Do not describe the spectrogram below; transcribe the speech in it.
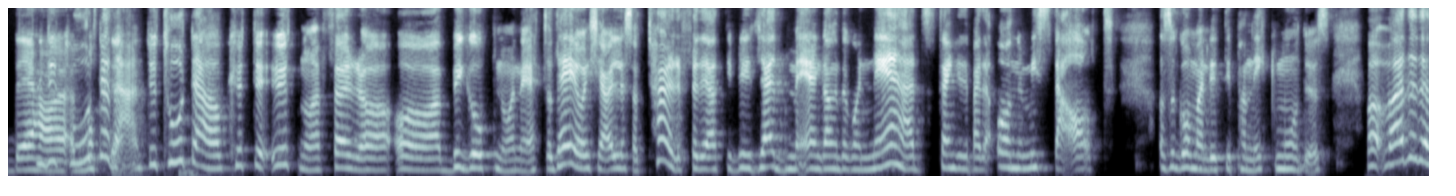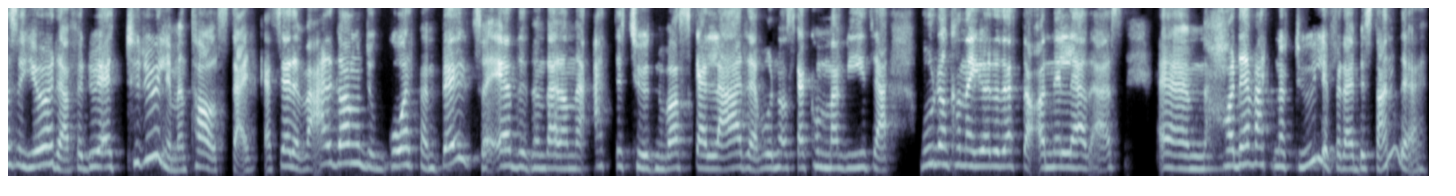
det Men du torde måtte det. Du torde å kutte ut noe for å, å bygge opp noe nytt. Og det er jo ikke alle som tør, at de blir redd med en gang det går ned. Så tenker de bare å, nå mister jeg alt. Og så går man litt i panikkmodus. Hva, hva er det, det som gjør deg? For du er utrolig mentalt sterk. Jeg ser det hver gang du går på en bøyd, så er det den der attituden. Hva skal jeg lære? Hvordan skal jeg komme meg videre? Hvordan kan jeg gjøre dette annerledes? Um, har det vært naturlig for deg bestandig?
